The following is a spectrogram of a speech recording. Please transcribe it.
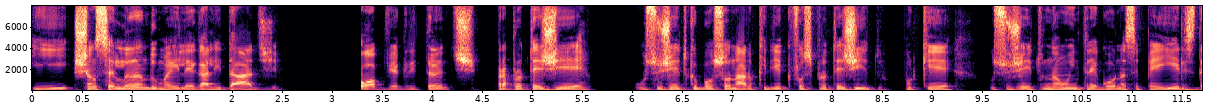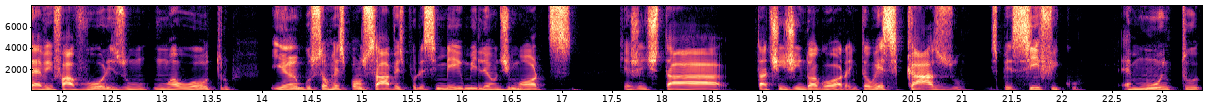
e chancelando uma ilegalidade óbvia, gritante, para proteger o sujeito que o Bolsonaro queria que fosse protegido, porque o sujeito não entregou na CPI, eles devem favores um, um ao outro e ambos são responsáveis por esse meio milhão de mortes que a gente está tá atingindo agora. Então, esse caso específico é muito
